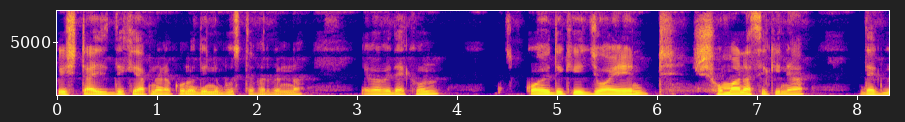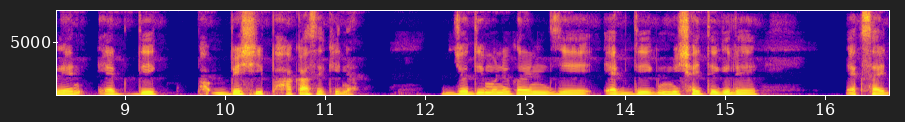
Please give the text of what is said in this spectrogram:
পিস টাইস দেখে আপনারা কোনো দিনই বুঝতে পারবেন না। এভাবে দেখুন, কয়দিকে জয়েন্ট সমান আছে কি না দেখবেন একদিক বেশি ফাঁকা আছে কি না যদি মনে করেন যে একদিক মিশাইতে গেলে এক সাইড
